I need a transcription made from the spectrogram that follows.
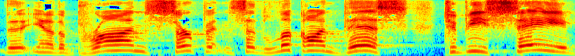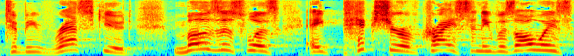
the, you know, the bronze serpent and said, Look on this to be saved, to be rescued. Moses was a picture of Christ, and he was always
